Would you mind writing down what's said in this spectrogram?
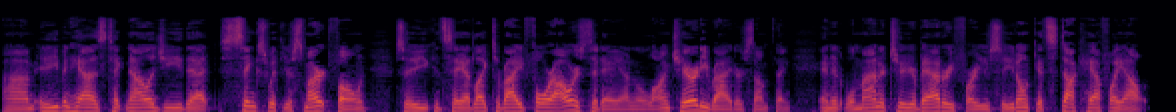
Um, it even has technology that syncs with your smartphone, so you can say, "I'd like to ride four hours today on a long charity ride or something," and it will monitor your battery for you, so you don't get stuck halfway out.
